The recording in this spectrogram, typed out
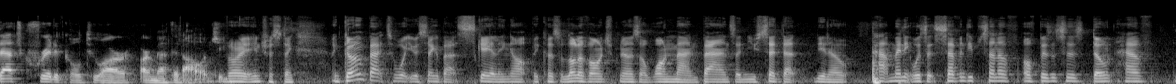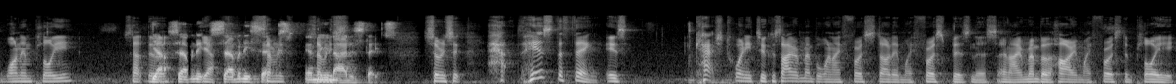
that's critical to our, our methodology. Very interesting. And going back to what you were saying about scaling up, because a lot of entrepreneurs are one man bands, and you said that, you know, how many was it 70% of, of businesses don't have one employee? Is that the, yeah, 70, yeah, 76 70, in 70, the United States. 76. Here's the thing is catch 22 because I remember when I first started my first business and I remember hiring my first employee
